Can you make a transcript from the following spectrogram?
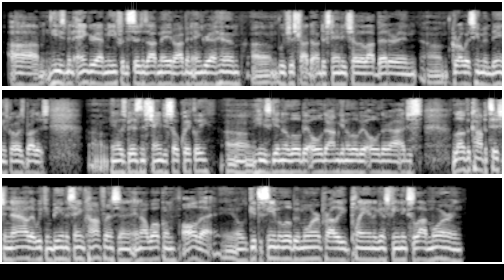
um, he's been angry at me for decisions I've made, or I've been angry at him. Um, we've just tried to understand each other a lot better and um, grow as human beings, grow as brothers. Um, you know, his business changes so quickly. Um, he's getting a little bit older. I'm getting a little bit older. I just love the competition now that we can be in the same conference, and, and I welcome all that. You know, get to see him a little bit more, probably playing against Phoenix a lot more, and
